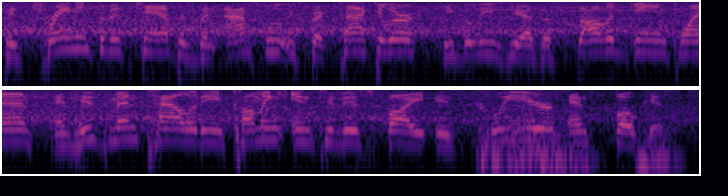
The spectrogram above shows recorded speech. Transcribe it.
His training for this camp has been absolutely spectacular. He believes he has a solid game plan, and his mentality coming into this fight is clear and focused.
